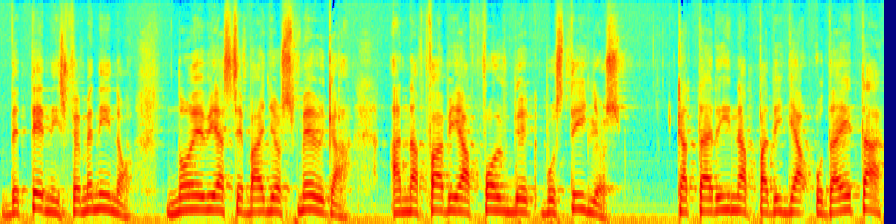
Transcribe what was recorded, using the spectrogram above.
de tenis femenino, Noelia Ceballos Melga, Ana Fabia Folbeck Bustillos, Catarina Padilla Udaeta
